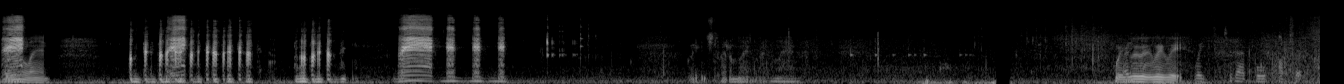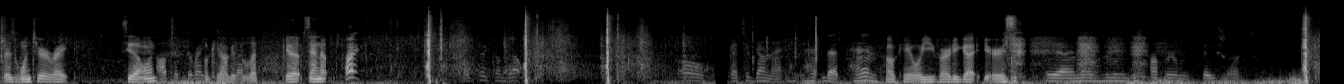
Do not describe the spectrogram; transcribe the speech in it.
Bring land. Wait, just let him land, let him land. Wait, wait, wait, wait, wait. Wait to that bull pops up. There's one to your right. See that one? I'll take the right. Okay, I'll get the left. Get up, stand up. Comes out. Oh, I took down that that ten. Okay, well, you've already got yours. Yeah, I know. Let me just pop her in the face once.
